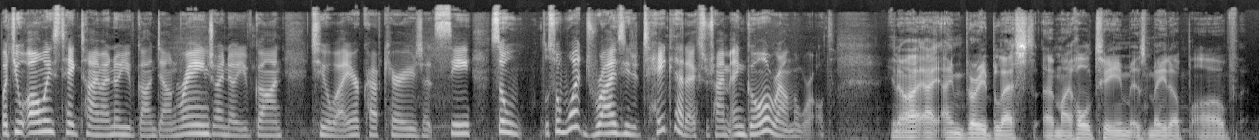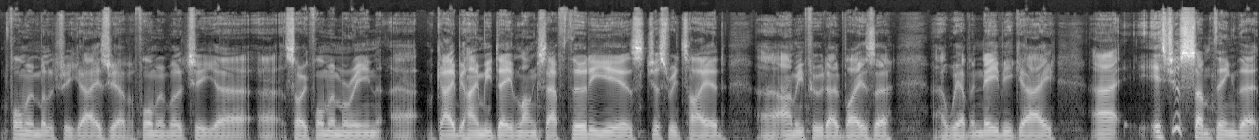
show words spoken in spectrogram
but you always take time. I know you've gone down range. I know you've gone to uh, aircraft carriers at sea. So, so what drives you to take that extra time and go around the world? You know, I, I'm very blessed. Uh, my whole team is made up of former military guys. You have a former military, uh, uh, sorry, former Marine. Uh, guy behind me, Dave Longstaff, 30 years, just retired, uh, Army Food Advisor. Uh, we have a Navy guy. It's just something that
